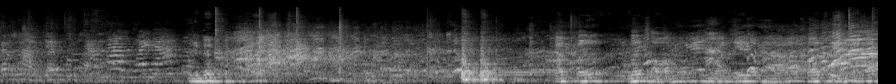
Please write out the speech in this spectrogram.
ข้างหลังเย็นนั่งไว้นะครับเบอร์เบอร์สองครับคุณหมอจีรภาขอเสียงหนะครับ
